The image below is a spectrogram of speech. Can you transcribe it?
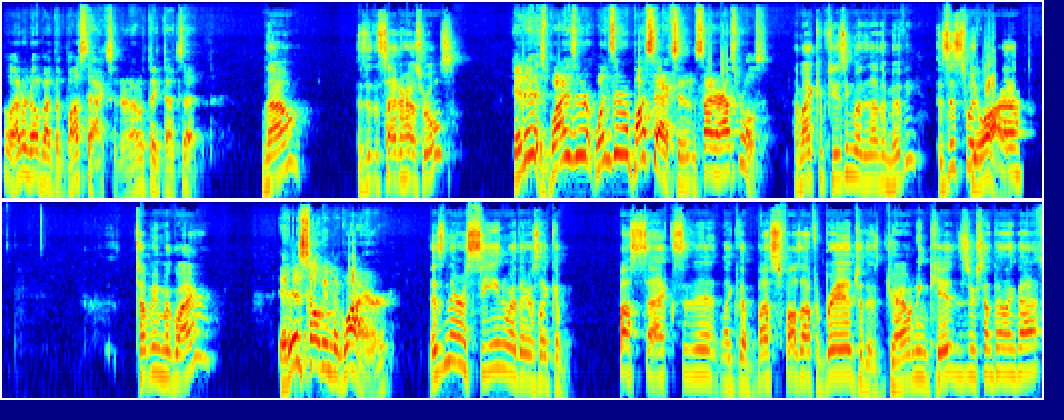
Well, I don't know about the bus accident. I don't think that's it. No? Is it the Cider House Rules? It is. Why is there? When's there a bus accident in Cider House Rules? Am I confusing with another movie? Is this what you are? Uh, Tobey Maguire? It is Tobey Maguire. Isn't there a scene where there's like a bus accident, like the bus falls off a bridge, or there's drowning kids, or something like that?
